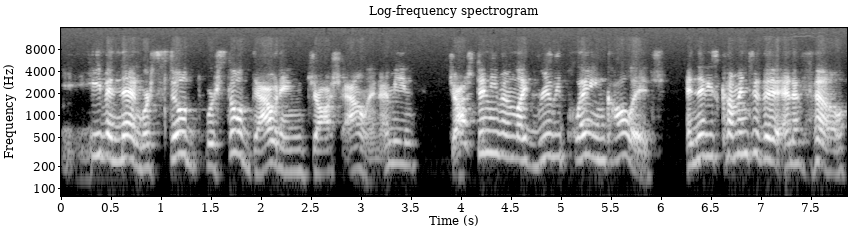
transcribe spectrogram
even then, we're still we're still doubting Josh Allen. I mean, Josh didn't even like really play in college, and then he's come into the NFL,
